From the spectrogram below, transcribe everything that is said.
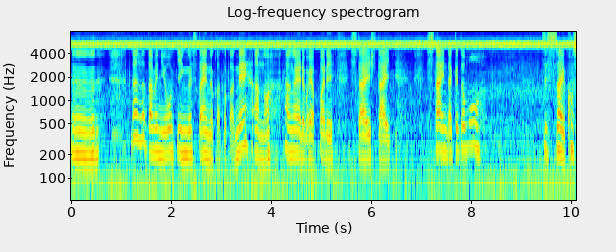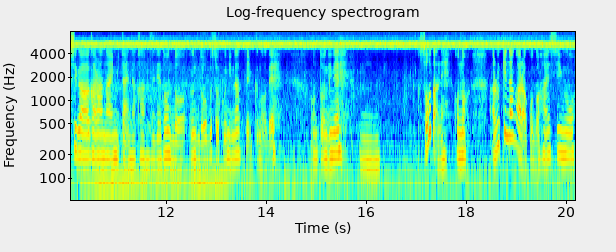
うん。何のためにウォーキングしたいのかとかねあの考えればやっぱりしたいしたいしたいんだけども実際腰が上がらないみたいな感じでどんどん運動不足になっていくので本当にねうん。そうだね。この歩きながらこの配信を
